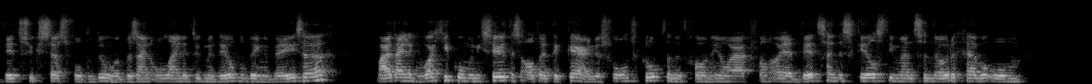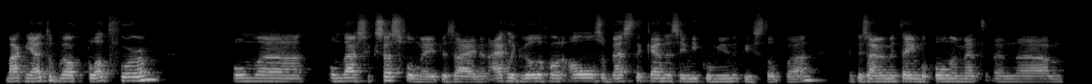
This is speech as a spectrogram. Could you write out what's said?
dit succesvol te doen. Want we zijn online natuurlijk met heel veel dingen bezig. Maar uiteindelijk wat je communiceert is altijd de kern. Dus voor ons klopte het gewoon heel erg van, oh ja, dit zijn de skills die mensen nodig hebben om, maakt niet uit op welk platform, om, uh, om daar succesvol mee te zijn. En eigenlijk wilden we gewoon al onze beste kennis in die community stoppen. En toen zijn we meteen begonnen met een um,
